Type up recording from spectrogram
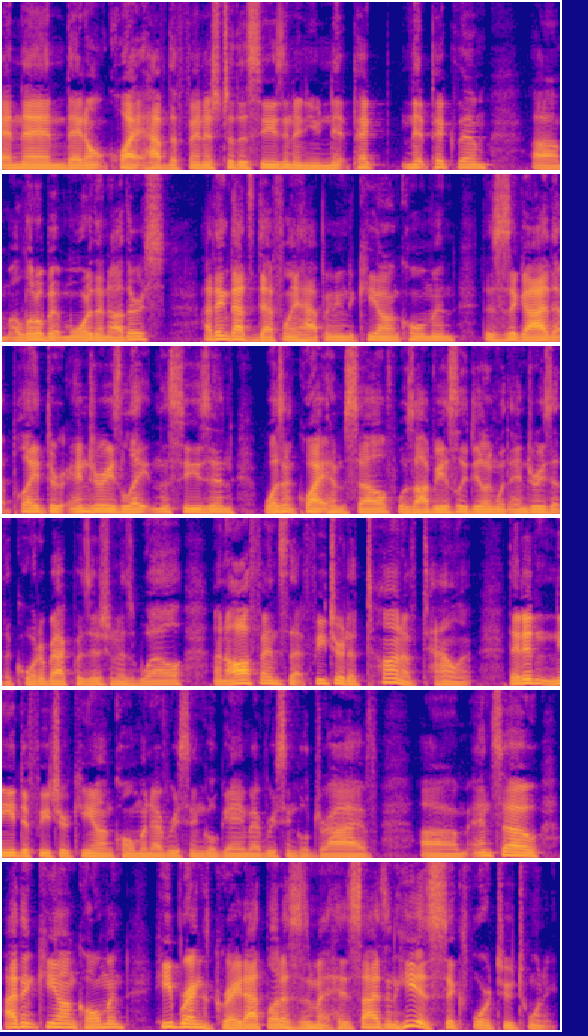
and then they don't quite have the finish to the season, and you nitpick nitpick them um, a little bit more than others. I think that's definitely happening to Keon Coleman. This is a guy that played through injuries late in the season, wasn't quite himself, was obviously dealing with injuries at the quarterback position as well. An offense that featured a ton of talent. They didn't need to feature Keon Coleman every single game, every single drive. Um, and so I think Keon Coleman, he brings great athleticism at his size, and he is 6'4, 220.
